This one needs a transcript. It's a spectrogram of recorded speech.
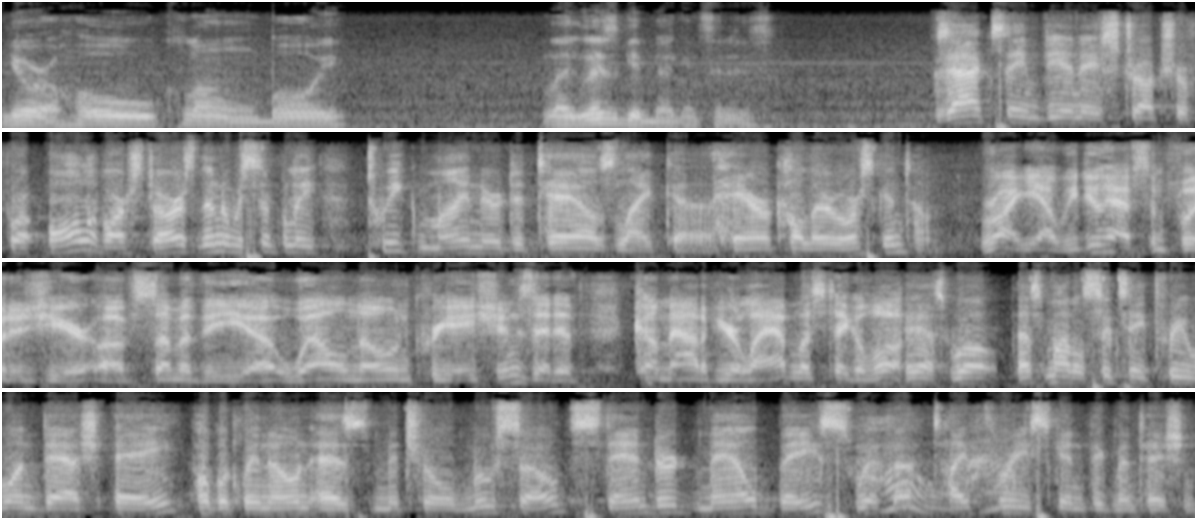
You're a whole clone, boy. Like, let's get back into this. exact same DNA structure for all of our stars. Then we simply tweak minor details like uh, hair color or skin tone. Right, yeah, we do have some footage here of some of the uh, well known creations that have come out of your lab. Let's take a look. Yes, well, that's model 6831-A, publicly known as Mitchell Musso, standard male base with Oh, a type wow. 3 skin pigmentation.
